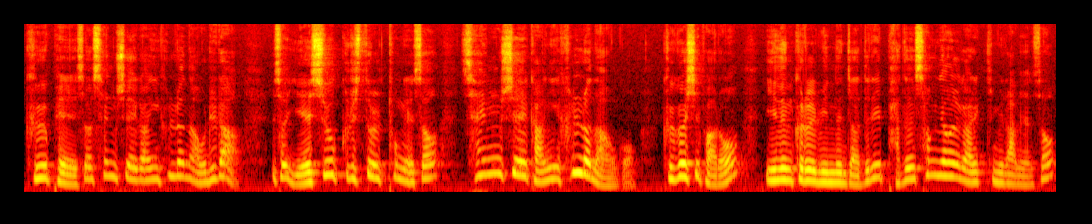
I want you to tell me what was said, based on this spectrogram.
그 배에서 생수의 강이 흘러나오리라. 그래서 예수 그리스도를 통해서 생수의 강이 흘러나오고 그것이 바로 이는 그를 믿는 자들이 받을 성령을 가리킴이라면서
